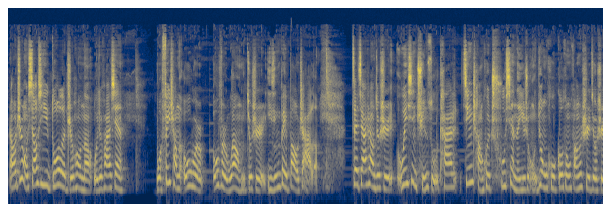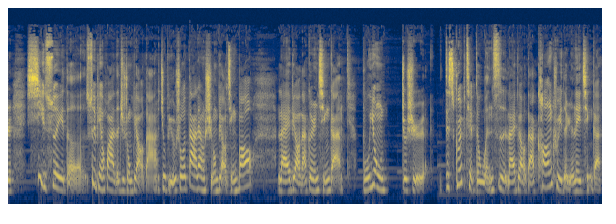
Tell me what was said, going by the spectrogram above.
然后这种消息一多了之后呢，我就发现我非常的 over overwhelm，就是已经被爆炸了。再加上就是微信群组，它经常会出现的一种用户沟通方式，就是细碎的碎片化的这种表达。就比如说大量使用表情包来表达个人情感，不用就是 descriptive 的文字来表达 concrete 的人类情感，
